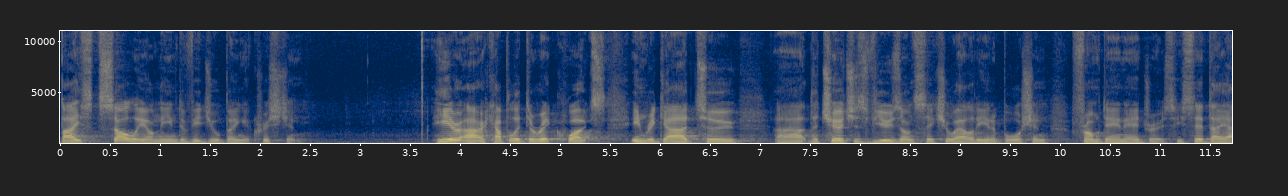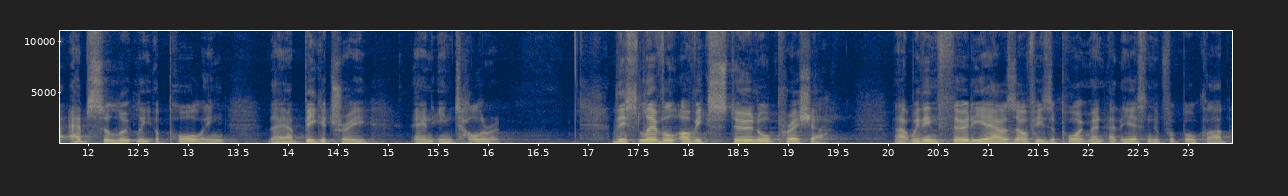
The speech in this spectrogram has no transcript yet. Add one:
based solely on the individual being a Christian. Here are a couple of direct quotes in regard to uh, the church's views on sexuality and abortion from Dan Andrews. He said they are absolutely appalling, they are bigotry and intolerant. This level of external pressure, uh, within 30 hours of his appointment at the Essendon Football Club,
